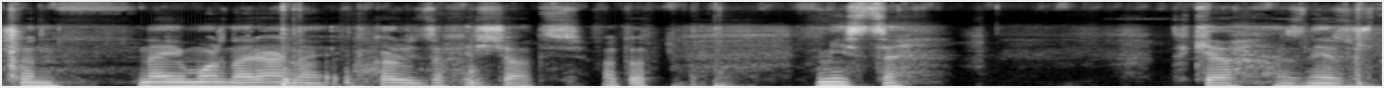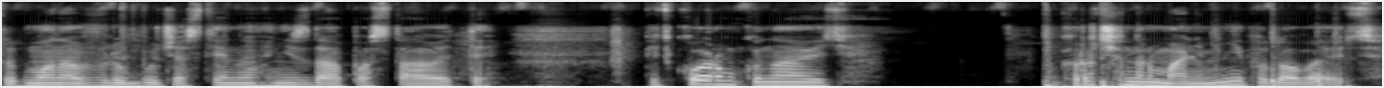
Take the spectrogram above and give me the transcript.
що нею можна реально, як кажуть, захищатися. Отут місце таке знизу ж тут можна в будь-яку частину гнізда поставити. Підкормку навіть. Коротше, нормально, мені подобаються.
